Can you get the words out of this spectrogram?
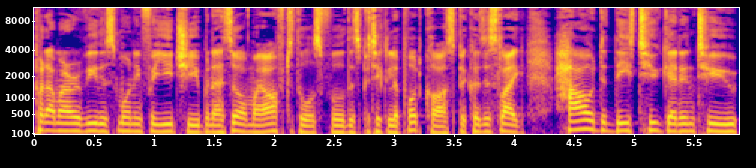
put out my review this morning for YouTube and I saw my afterthoughts for this particular podcast because it's like, how did these two get into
